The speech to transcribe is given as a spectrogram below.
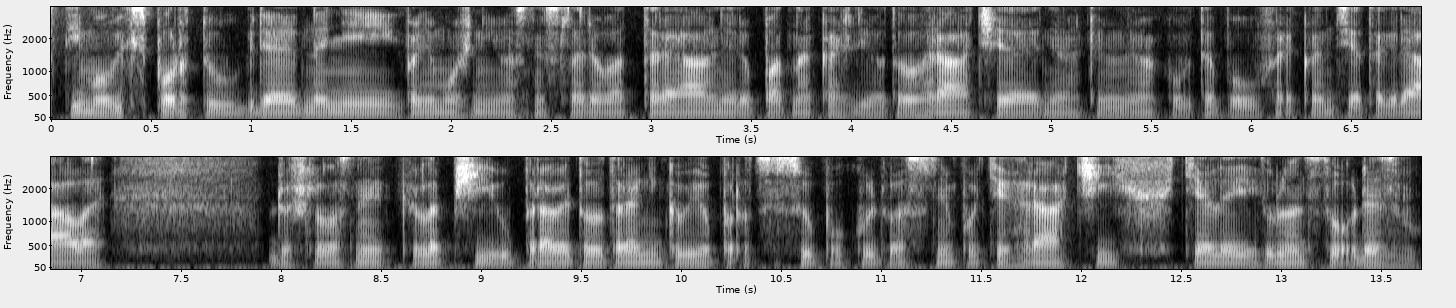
z týmových sportů, kde není úplně možný vlastně sledovat reálně dopad na každého toho hráče, nějakou, nějakou tepovou frekvenci a tak dále došlo vlastně k lepší úpravě toho tréninkového procesu, pokud vlastně po těch hráčích chtěli tuhle tu odezvu.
